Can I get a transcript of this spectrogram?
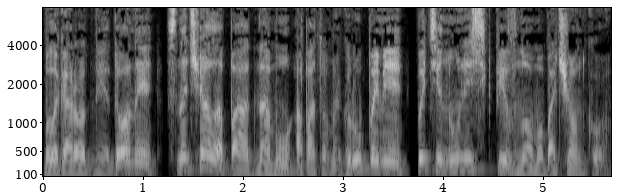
Благородные доны сначала по одному, а потом и группами потянулись к пивному бочонку.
